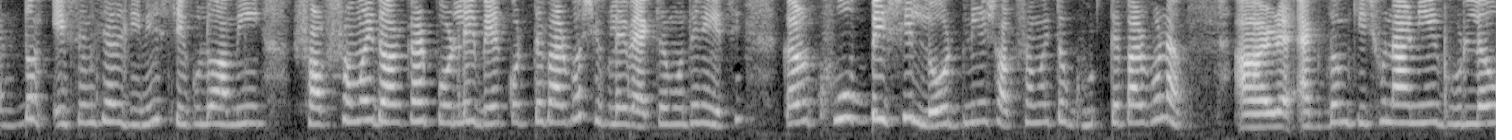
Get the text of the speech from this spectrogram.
একদম এসেন্সিয়াল জিনিস যেগুলো আমি সব সময় দরকার পড়লেই বের করতে পারব, সেগুলো এই ব্যাগটার মধ্যে নিয়েছি। কারণ খুব বেশি লোড নিয়ে সব সময় তো ঘুরতে পারব না। আর একদম কিছু না নিয়ে ঘুরলেও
